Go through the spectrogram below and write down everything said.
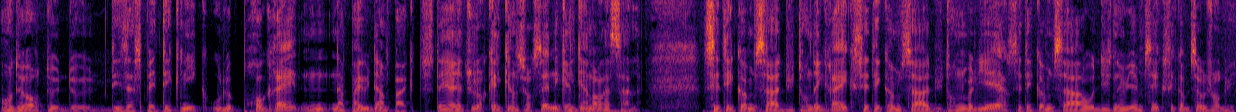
en dehors de, de- des aspects techniques, où le progrès n'a pas eu d'impact. C'est-à-dire, il y a toujours quelqu'un sur scène et quelqu'un dans la salle. C'était comme ça du temps des Grecs, c'était comme ça du temps de Molière, c'était comme ça au 19e siècle, c'est comme ça aujourd'hui.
